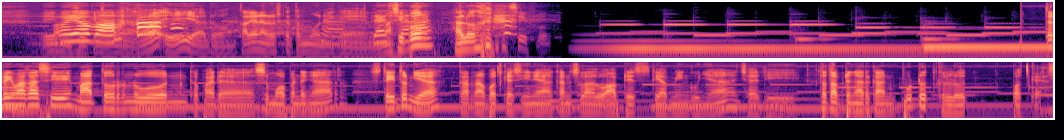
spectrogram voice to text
ini Oh, iya, sih Pak. Oh iya dong. Kalian harus ketemu nih Nah, kayaknya. dan Mas sekarang- Ipung, halo Mas Ipung. Terima kasih matur nuwun kepada semua pendengar. Stay tune ya karena podcast ini akan selalu update setiap minggunya. Jadi tetap dengarkan Putut Gelut Podcast.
